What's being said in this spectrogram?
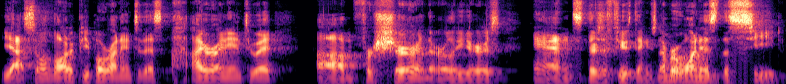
Yeah, so a lot of people run into this. I ran into it um, for sure in the early years. And there's a few things. Number one is the seed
